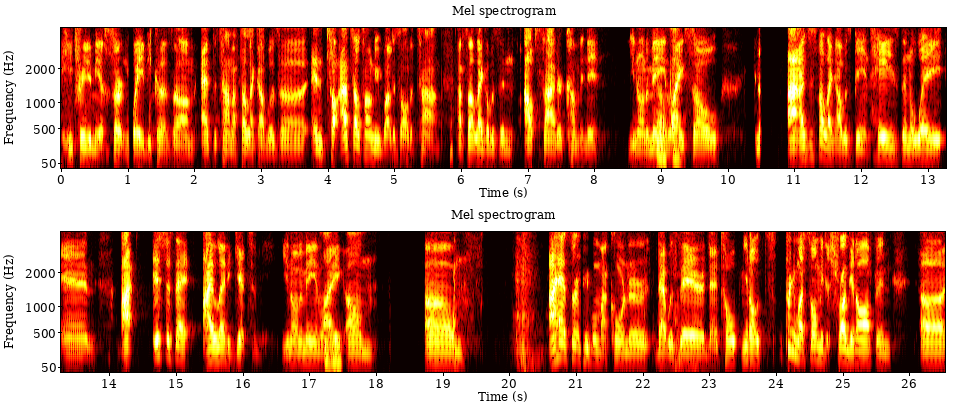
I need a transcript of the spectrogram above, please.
he treated me a certain way because um, at the time I felt like I was uh, and I tell Tony about this all the time. I felt like I was an outsider coming in. You know what I mean? Okay. Like so, you know, I, I just felt like I was being hazed in a way, and I it's just that I let it get to me. You know what I mean? Mm-hmm. Like um um. I had certain people in my corner that was there that told, you know, pretty much told me to shrug it off and uh,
